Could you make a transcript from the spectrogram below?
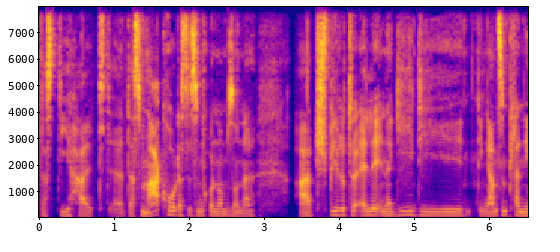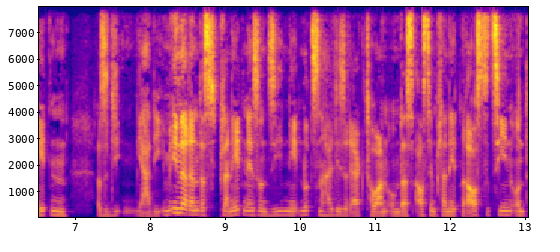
dass die halt äh, das Makro, das ist im Grunde genommen so eine Art spirituelle Energie, die den ganzen Planeten, also die, ja, die im Inneren des Planeten ist und sie ne nutzen halt diese Reaktoren, um das aus dem Planeten rauszuziehen und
